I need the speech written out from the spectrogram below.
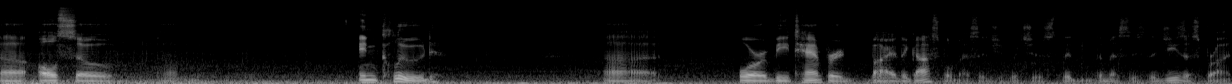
uh, also um, include uh, or be tampered by the gospel message, which is the, the message that Jesus brought.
